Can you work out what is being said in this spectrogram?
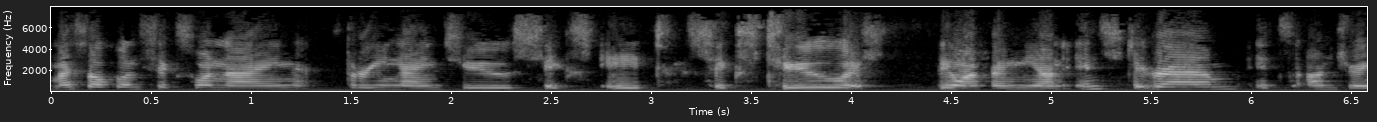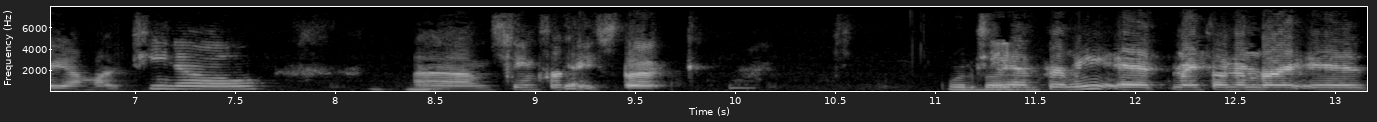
My cell phone 619-392-6862. If they want to find me on Instagram, it's Andrea Martino. Mm-hmm. Um, same for Facebook. What about And for me, it's my phone number is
